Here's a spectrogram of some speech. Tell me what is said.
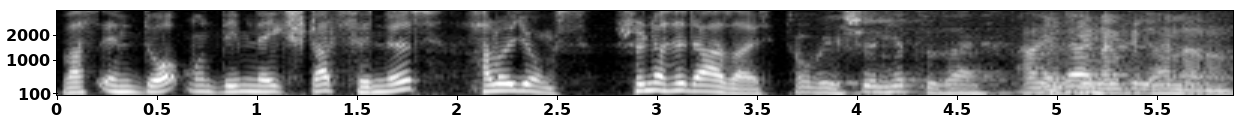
was in Dortmund demnächst stattfindet. Hallo Jungs, schön, dass ihr da seid. Tobi, schön hier zu sein. Hi, vielen Dank, vielen Dank für die Einladung.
